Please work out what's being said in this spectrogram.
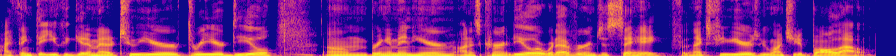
I think that you could get him at a two year, three year deal, um, bring him in here on his current deal or whatever, and just say, hey, for the next few years, we want you to ball out.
